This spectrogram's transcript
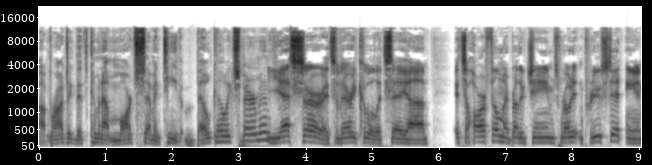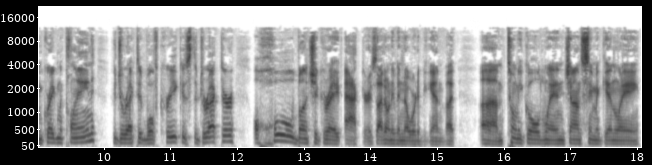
a project that's coming out March seventeenth, Belko Experiment. yes, sir. It's very cool. It's a uh, it's a horror film. My brother James wrote it and produced it, and Greg McLean, who directed Wolf Creek, is the director. A whole bunch of great actors. I don't even know where to begin, but um, Tony Goldwyn, John C. McGinley,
